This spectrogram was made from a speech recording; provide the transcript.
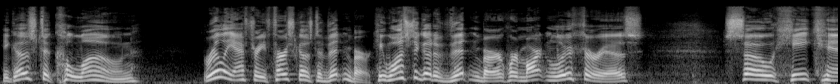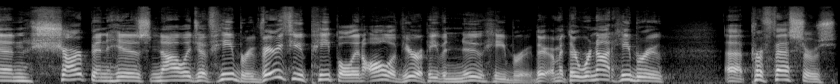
He goes to Cologne really after he first goes to Wittenberg. He wants to go to Wittenberg, where Martin Luther is, so he can sharpen his knowledge of Hebrew. Very few people in all of Europe even knew Hebrew. There, I mean, there were not Hebrew uh, professors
